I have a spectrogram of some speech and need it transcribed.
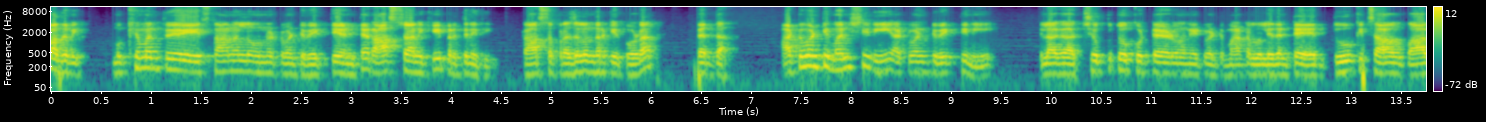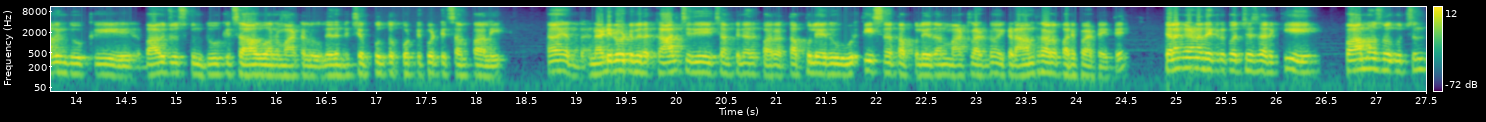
పదవి ముఖ్యమంత్రి స్థానంలో ఉన్నటువంటి వ్యక్తి అంటే రాష్ట్రానికి ప్రతినిధి రాష్ట్ర ప్రజలందరికీ కూడా పెద్ద. అటువంటి మనిషిని అటువంటి వ్యక్తిని ఇలాగా చెప్పుతో కొట్టాడు అనేటువంటి మాటలు లేదంటే దూకి చావు బావిని దూకి బావి చూసుకుని దూకి చావు అనే మాటలు లేదంటే చెప్పులతో కొట్టి కొట్టి చంపాలి నడి రోడ్డు మీద కాల్చి చంపిన పర- తప్పు లేదు ఉరి తీసిన తప్పు లేదు అని మాట్లాడడం ఇక్కడ ఆంధ్రాలో పరిపాటి అయితే తెలంగాణ దగ్గరకు వచ్చేసరికి ఫామ్ హౌస్లో కూర్చొని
